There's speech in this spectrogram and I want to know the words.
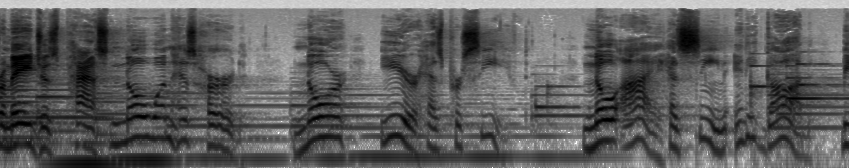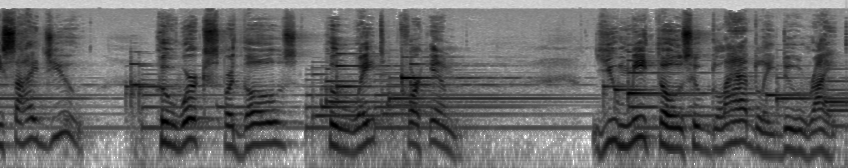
From ages past, no one has heard, nor ear has perceived, no eye has seen any God besides you, who works for those who wait for him. You meet those who gladly do right,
